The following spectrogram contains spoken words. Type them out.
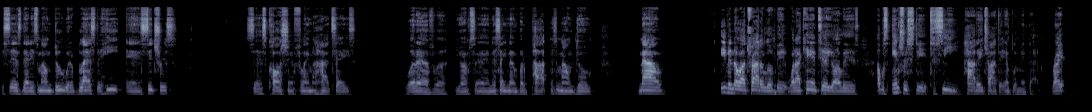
It says that it's Mountain Dew with a blast of heat and citrus. It says caution, flaming hot taste. Whatever. You know what I'm saying? This ain't nothing but a pop. It's Mountain Dew. Now, even though I tried a little bit, what I can tell y'all is I was interested to see how they tried to implement that, right?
